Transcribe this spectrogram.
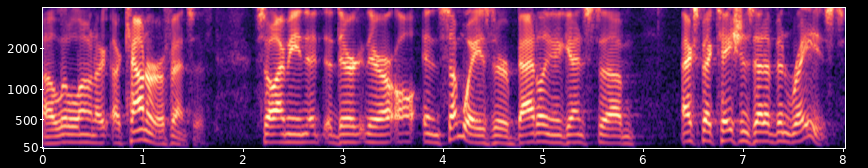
uh, let alone a, a counteroffensive. So I mean, they're they're all in some ways they're battling against um, expectations that have been raised.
